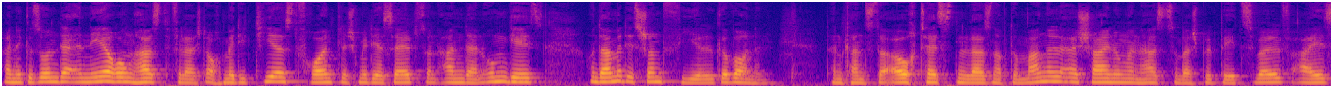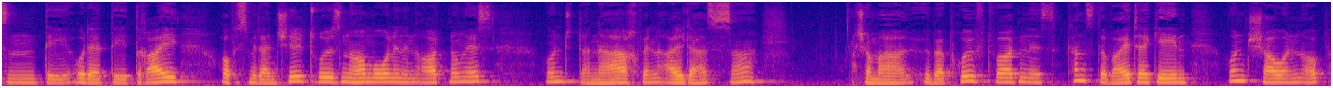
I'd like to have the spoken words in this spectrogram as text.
eine gesunde Ernährung hast, vielleicht auch meditierst, freundlich mit dir selbst und anderen umgehst und damit ist schon viel gewonnen. Dann kannst du auch testen lassen, ob du Mangelerscheinungen hast, zum Beispiel B12, Eisen D oder D3, ob es mit deinen Schilddrüsenhormonen in Ordnung ist. Und danach, wenn all das äh, schon mal überprüft worden ist, kannst du weitergehen und schauen, ob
